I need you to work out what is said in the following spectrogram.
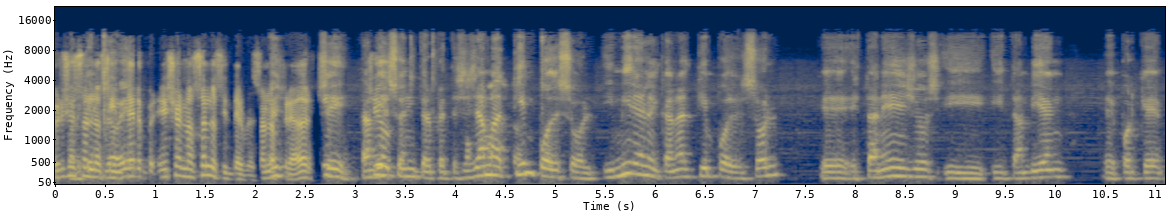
pero ellos, son los ellos no son los intérpretes, son los creadores. Sí, también son intérpretes. Se llama Tiempo de Sol. Y miren el canal Tiempo del Sol, que están ellos y, también, porque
